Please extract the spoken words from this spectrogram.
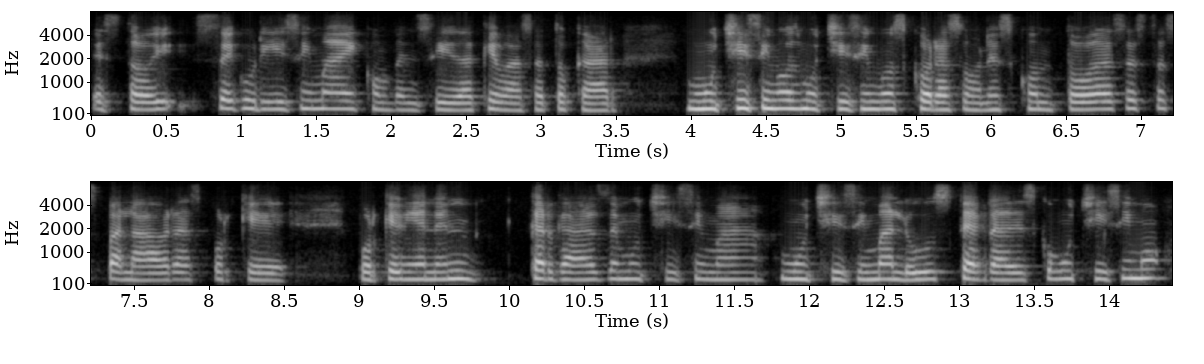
Estoy segurísima y convencida que vas a tocar muchísimos, muchísimos corazones con todas estas palabras porque, porque vienen cargadas de muchísima, muchísima luz. Te agradezco muchísimo.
